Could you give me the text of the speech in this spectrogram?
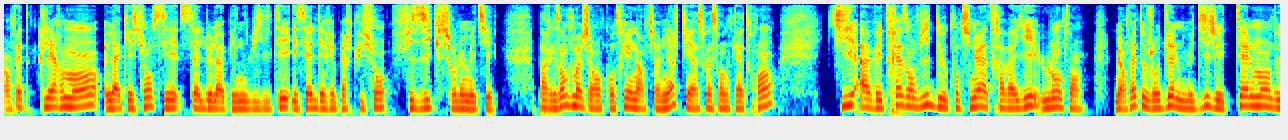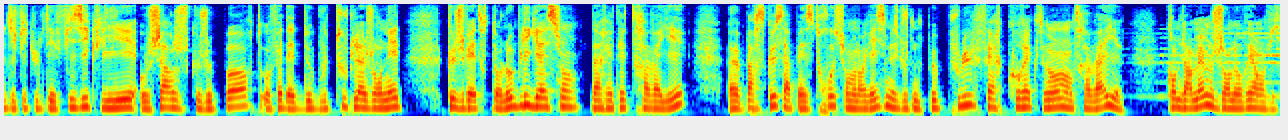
En fait, clairement, la question, c'est celle de la pénibilité et celle des répercussions physiques sur le métier. Par exemple, moi, j'ai rencontré une infirmière qui a 64 ans, qui avait très envie de continuer à travailler longtemps. Mais en fait, aujourd'hui, elle me dit, j'ai tellement de difficultés physiques liées aux charges que je porte, au fait d'être debout toute la journée, que je vais être dans l'obligation d'arrêter de travailler euh, parce que ça pèse trop sur mon organisme et que je ne peux plus faire correctement mon travail, quand bien même j'en aurais envie.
